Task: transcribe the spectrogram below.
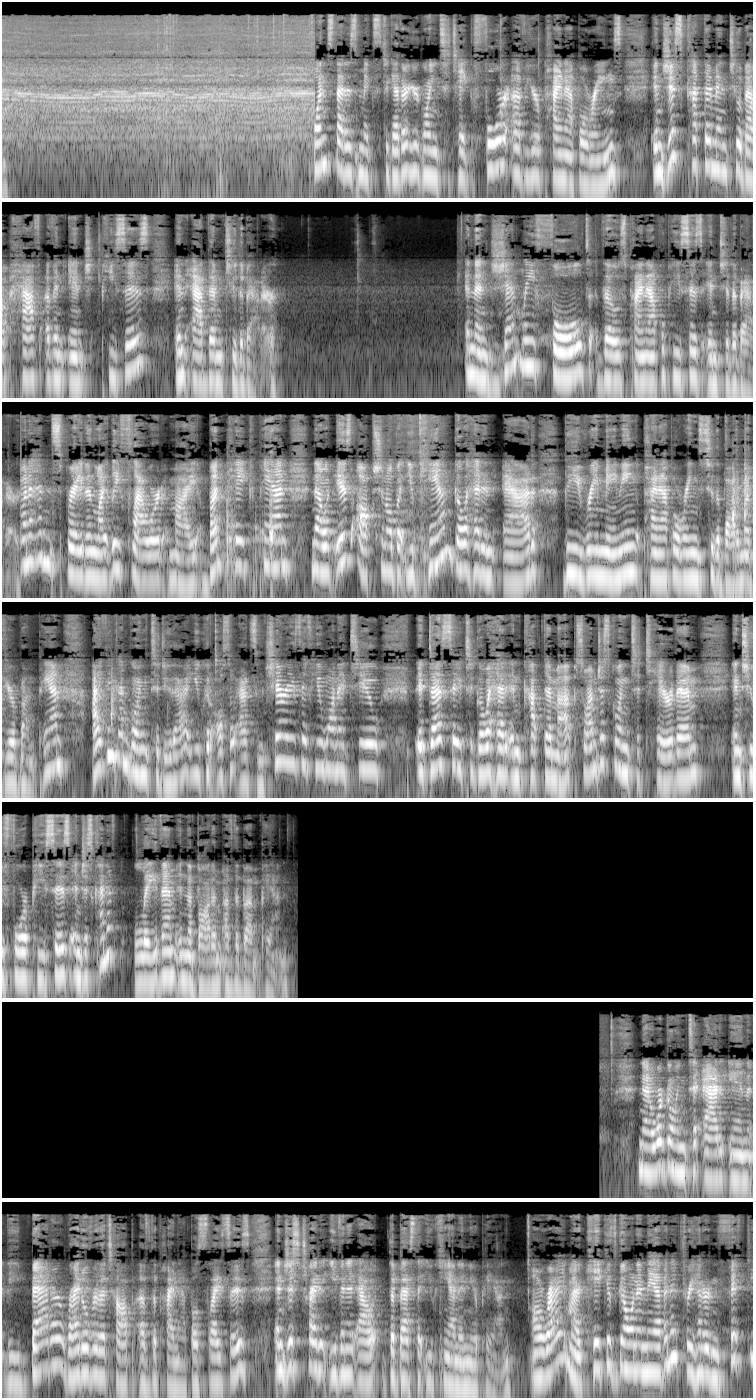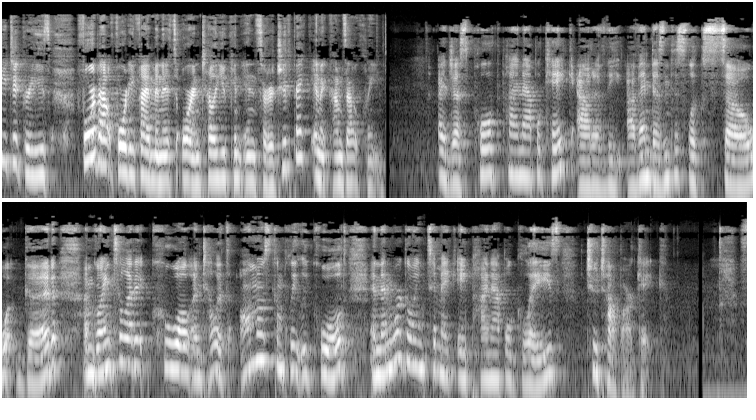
Once that is mixed together, you're going to take four of your pineapple rings and just cut them into about half of an inch pieces and add them to the batter and then gently fold those pineapple pieces into the batter. I went ahead and sprayed and lightly floured my bundt cake pan. Now it is optional, but you can go ahead and add the remaining pineapple rings to the bottom of your bundt pan. I think I'm going to do that. You could also add some cherries if you wanted to. It does say to go ahead and cut them up. So I'm just going to tear them into four pieces and just kind of lay them in the bottom of the bundt pan. Now we're going to add in the batter right over the top of the pineapple slices and just try to even it out the best that you can in your pan. All right, my cake is going in the oven at 350 degrees for about 45 minutes or until you can insert a toothpick and it comes out clean. I just pulled the pineapple cake out of the oven. Doesn't this look so good? I'm going to let it cool until it's almost completely cooled, and then we're going to make a pineapple glaze to top our cake.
